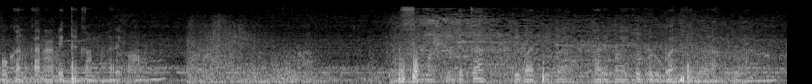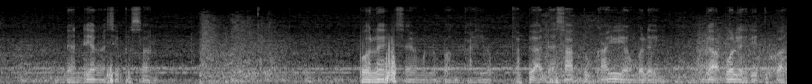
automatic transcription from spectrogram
bukan karena diterkam harimau." Semakin dekat, tiba-tiba harimau itu berubah jadi orang tua dan dia ngasih pesan boleh saya menebang kayu tapi ada satu kayu yang boleh nggak boleh ditebang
